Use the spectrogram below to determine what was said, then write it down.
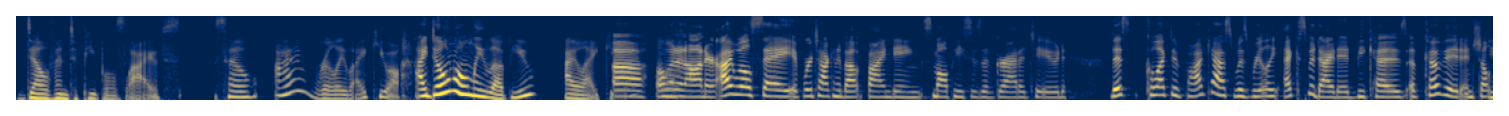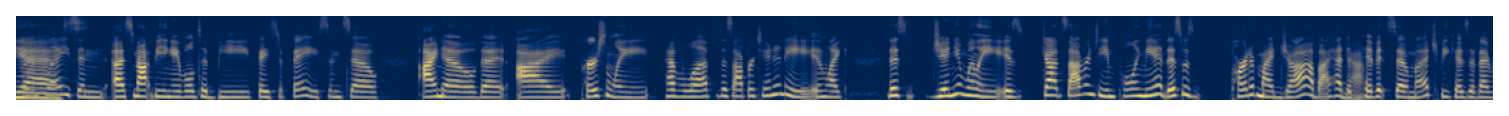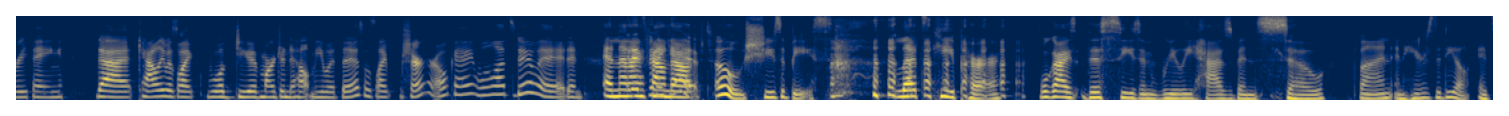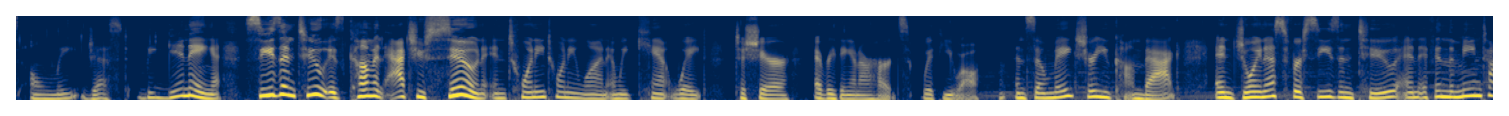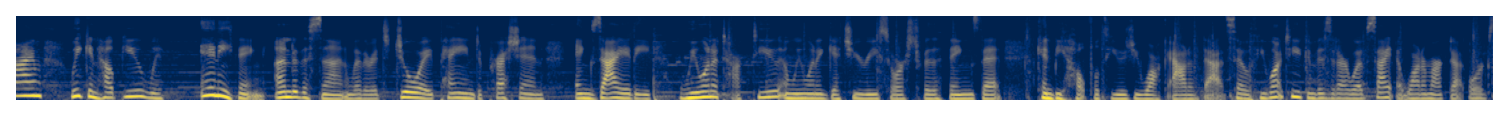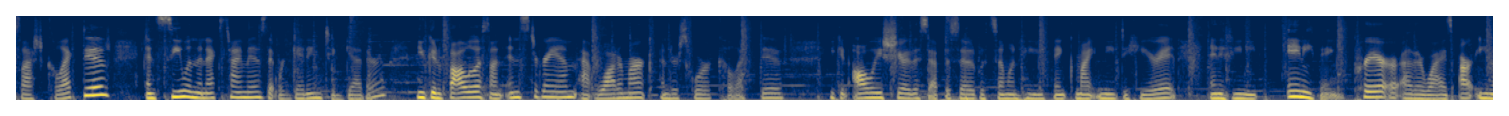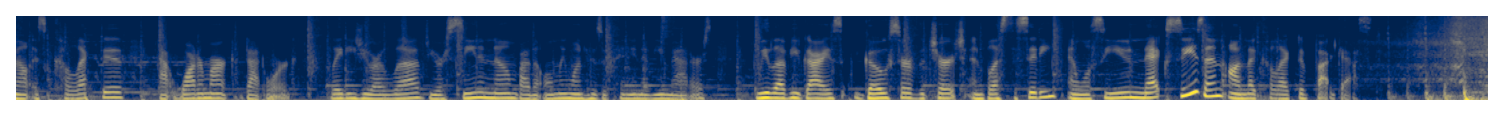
delve into people's lives. So I really like you all. I don't only love you, I like you. Uh, oh. What an honor. I will say, if we're talking about finding small pieces of gratitude, this collective podcast was really expedited because of COVID and shelter yes. in place and us not being able to be face to face. And so I know that I personally have loved this opportunity and like this genuinely is God's sovereignty in pulling me in. This was part of my job. I had yeah. to pivot so much because of everything that Callie was like, "Well, do you have margin to help me with this?" I was like, "Sure, okay, well, let's do it." And and then and I found out, oh, she's a beast. let's keep her. Well, guys, this season really has been so fun. And here's the deal it's only just beginning. Season two is coming at you soon in 2021, and we can't wait to share everything in our hearts with you all. And so make sure you come back and join us for season two. And if in the meantime, we can help you with anything under the sun, whether it's joy, pain, depression, anxiety, we want to talk to you and we want to get you resourced for the things that can be helpful to you as you walk out of that. So if you want to, you can visit our website at watermark.org slash collective and see when the next time is that we're getting together. You can follow us on Instagram at watermark underscore collective. You can always share this episode with someone who you think might need to hear it. And if you need anything, prayer or otherwise, our email is collective at watermark.org. Ladies, you are loved. You are seen and known by the only one whose opinion of you matters. We love you guys. Go serve the church and bless the city. And we'll see you next season on the Collective Podcast.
